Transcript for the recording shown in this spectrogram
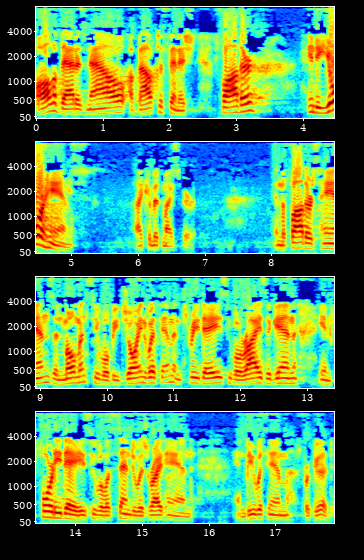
All of that is now about to finish. Father, into your hands I commit my spirit in the Father's hands. In moments he will be joined with him. In three days he will rise again. In forty days he will ascend to his right hand and be with him for good.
